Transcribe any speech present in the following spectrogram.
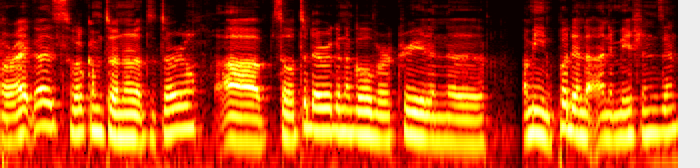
Alright guys, welcome to another tutorial. Uh, so today we're gonna go over creating the, I mean putting the animations in,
